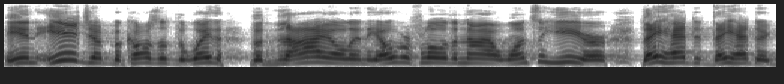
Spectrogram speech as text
In Egypt, because of the way the, the Nile and the overflow of the Nile once a year, they had to, they had had to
